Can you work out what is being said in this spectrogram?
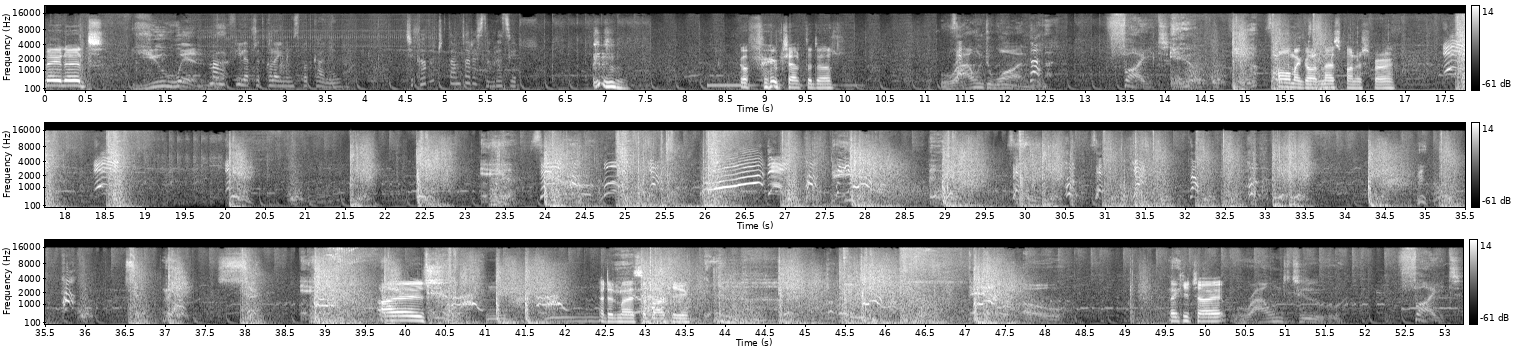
Made it! You win. Mam chwilę przed kolejnym spotkaniem. Ciekawe, czy tamta restauracja... Got frame chapped to death. Round one. Fight. Oh my god, nice punish, bro. Did my Sabaki. Thank you, Chai. Round two. Fight.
